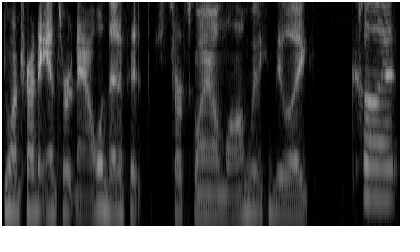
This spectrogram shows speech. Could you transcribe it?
Do you want to try to answer it now, and then if it starts going on long, we can be like, cut.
